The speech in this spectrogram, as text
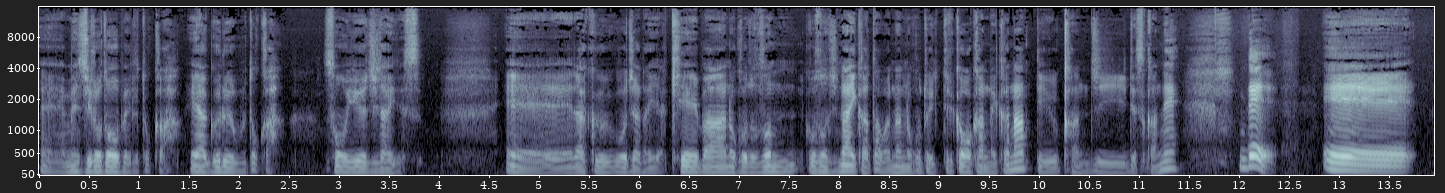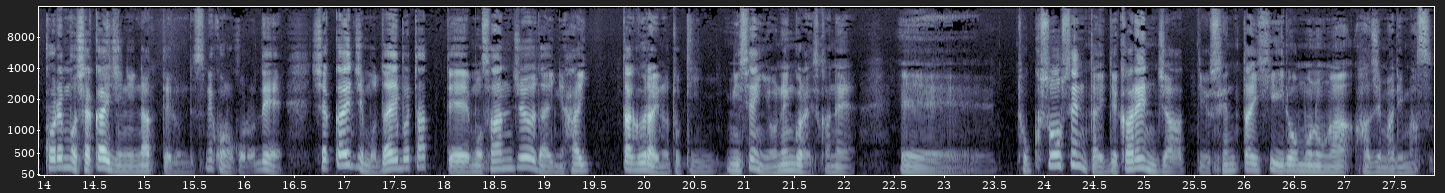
えー、メジロドーベルとか、エアグルーブとか、そういう時代です。えー、落語じゃないや、競馬のことご存じない方は何のこと言ってるかわかんないかなっていう感じですかね。で、えー、これも社会人になってるんですね、この頃で。社会人もだいぶ経って、もう30代に入ったぐらいの時に、2004年ぐらいですかね、えー、特捜戦隊デカレンジャーっていう戦隊ヒーローものが始まります。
